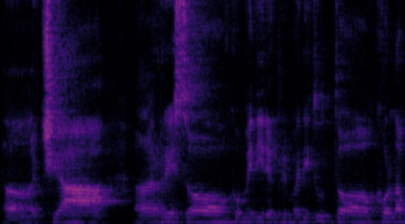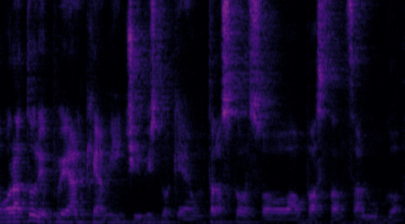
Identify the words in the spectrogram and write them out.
uh, ci ha uh, reso, come dire, prima di tutto collaboratori e poi anche amici, visto che è un trascorso abbastanza lungo.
